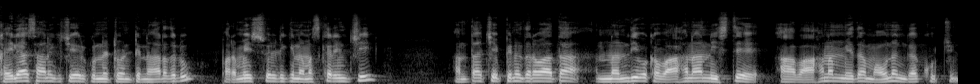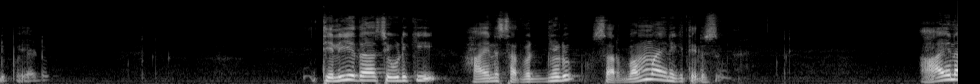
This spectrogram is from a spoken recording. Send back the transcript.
కైలాసానికి చేరుకున్నటువంటి నారదుడు పరమేశ్వరుడికి నమస్కరించి అంతా చెప్పిన తర్వాత నంది ఒక వాహనాన్ని ఇస్తే ఆ వాహనం మీద మౌనంగా కూర్చుండిపోయాడు. తెలియదా శివుడికి? ఆయన సర్వజ్ఞుడు సర్వం ఆయనకి తెలుసు. ఆయన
